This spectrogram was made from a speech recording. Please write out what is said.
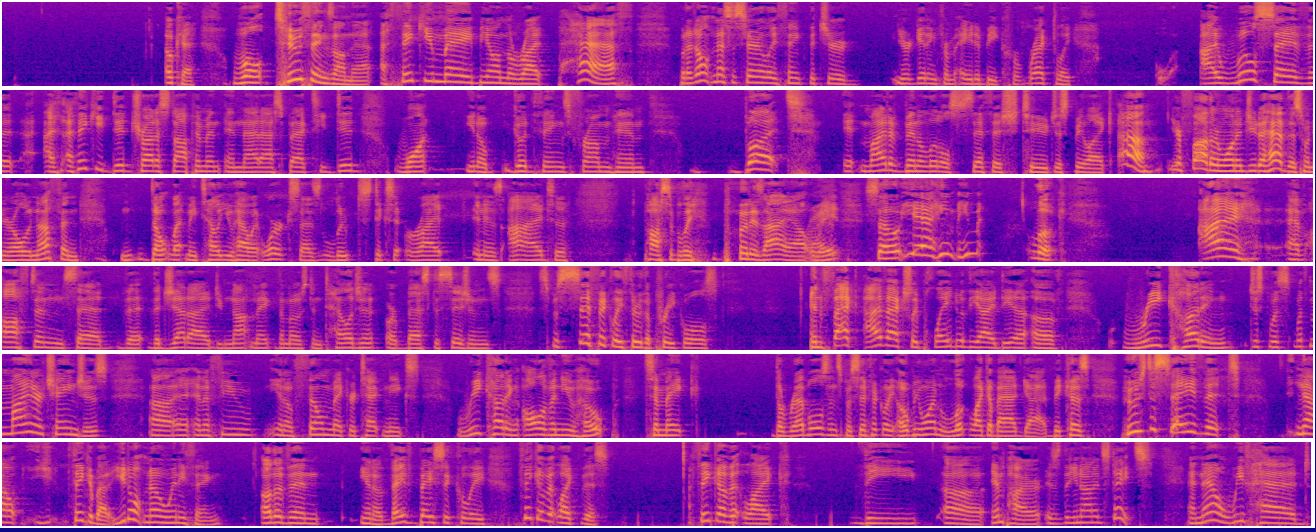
Okay. Well, two things on that. I think you may be on the right path, but I don't necessarily think that you're you're getting from A to B correctly. I will say that I, I think he did try to stop him in, in that aspect. He did want you know good things from him, but it might have been a little Sithish to just be like, "Ah, your father wanted you to have this when you're old enough, and don't let me tell you how it works." As Luke sticks it right in his eye to possibly put his eye out with. Right. So yeah, he he look. I have often said that the Jedi do not make the most intelligent or best decisions, specifically through the prequels. In fact, I've actually played with the idea of recutting just with with minor changes uh, and, and a few you know filmmaker techniques, recutting all of A New Hope to make the rebels and specifically Obi-Wan look like a bad guy because who's to say that now you, think about it. You don't know anything other than you know they've basically think of it like this. Think of it like the uh, empire is the United States. And now we've had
